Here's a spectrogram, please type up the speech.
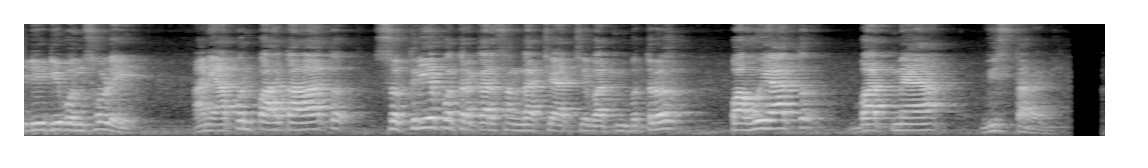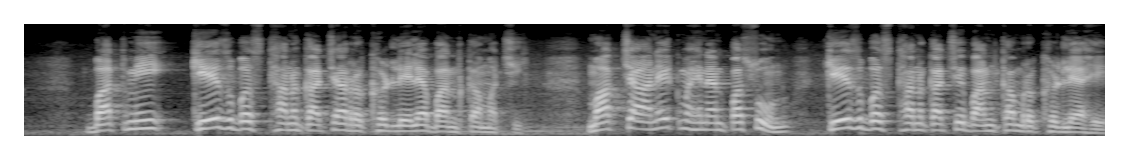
डी डी बनसोडे. आणि आपण पाहत आहात सक्रिय पत्रकार संघाचे आजचे बातमीपत्र. पाहूयात बातम्या विस्ताराने. बातमी केज बस स्थानकाच्या रखडलेल्या बांधकामाची. मागच्या अनेक महिन्यांपासून केज बस स्थानकाचे बांधकाम रखडले आहे.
